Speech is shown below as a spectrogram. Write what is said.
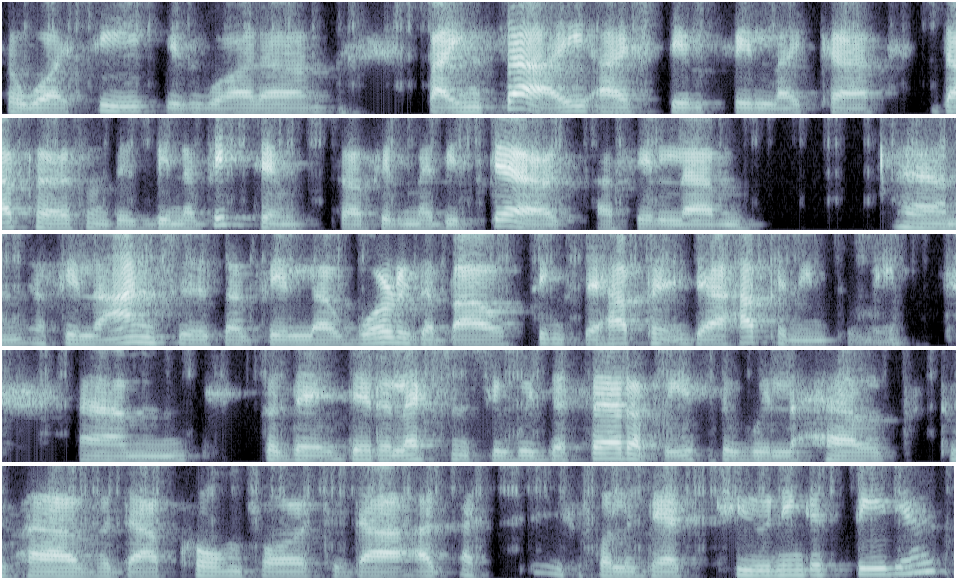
So what I see is what, um, but inside, I still feel like uh, that person has been a victim. So I feel maybe scared. I feel um, um, I feel anxious. I feel uh, worried about things that happen that are happening to me. Um, so the, the relationship with the therapist will help to have that comfort, that uh, it's called the tuning experience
